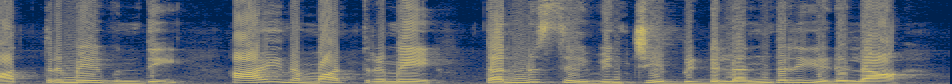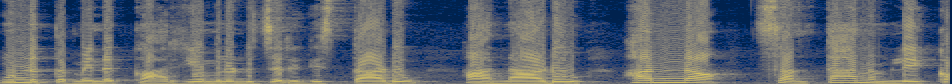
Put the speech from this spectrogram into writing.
మాత్రమే ఉంది. ఆయన మాత్రమే తన్ను సేవించే బిడ్డలందరి ఎడలా ఉన్నతమైన కార్యములను జరిగిస్తాడు. ఆనాడు హన్న సంతానం లేక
